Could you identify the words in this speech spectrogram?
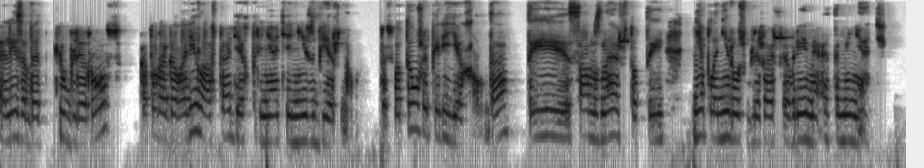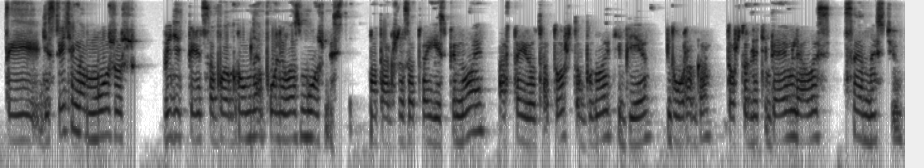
Элизабет Кюблер-Росс, которая говорила о стадиях принятия неизбежного. То есть вот ты уже переехал, да, ты сам знаешь, что ты не планируешь в ближайшее время это менять. Ты действительно можешь видеть перед собой огромное поле возможностей. Но также за твоей спиной остается то, что было тебе дорого, то, что для тебя являлось ценностью.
